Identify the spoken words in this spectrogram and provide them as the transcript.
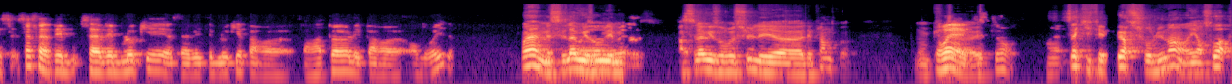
ça, ça, avait, ça avait bloqué, ça avait été bloqué par, euh, par Apple et par Android. Ouais, mais c'est là où ils ont les, c'est là où ils ont reçu les, les plaintes, quoi. Donc, ouais, exactement. C'est ça qui fait peur sur l'humain. Et en soi,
